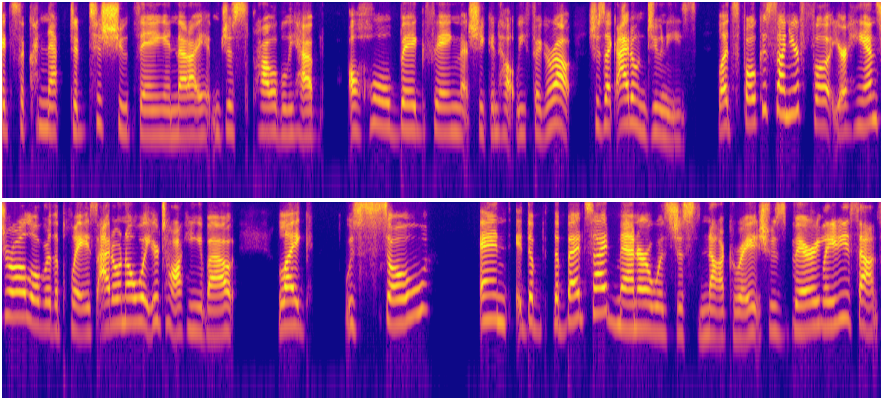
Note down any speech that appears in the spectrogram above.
it's a connective tissue thing and that I just probably have a whole big thing that she can help me figure out. She's like, I don't do knees. Let's focus on your foot. Your hands are all over the place. I don't know what you're talking about. Like, was so, and the the bedside manner was just not great. She was very Lady sounds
